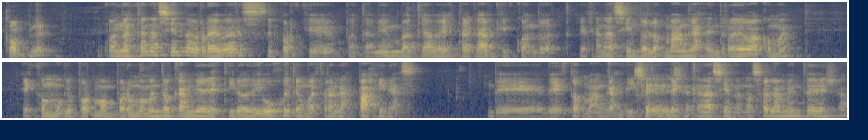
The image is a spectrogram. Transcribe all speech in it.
Cuando eh, están haciendo reverse, porque pues, también va a cabe destacar que cuando están haciendo los mangas dentro de Bakuman, es como que por, por un momento cambia el estilo de dibujo y te muestran las páginas de, de estos mangas diferentes sí. que están haciendo, no solamente ellos,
